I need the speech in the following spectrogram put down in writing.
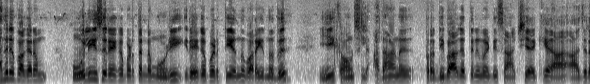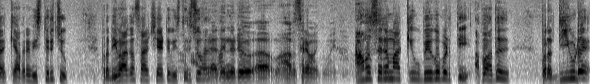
അതിന് പകരം പോലീസ് രേഖപ്പെടുത്തേണ്ട മൊഴി രേഖപ്പെടുത്തി എന്ന് പറയുന്നത് ഈ കൗൺസിൽ അതാണ് പ്രതിഭാഗത്തിന് വേണ്ടി സാക്ഷിയാക്കി ഹാജരാക്കി അവരെ വിസ്തരിച്ചു. പ്രതിഭാഗം സാക്ഷിയായിട്ട് വിസ്തരിച്ചു അതിനൊരു അവസരമാക്കി അവസരമാക്കി ഉപയോഗപ്പെടുത്തി. അപ്പോൾ അത് പ്രതിയുടെ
